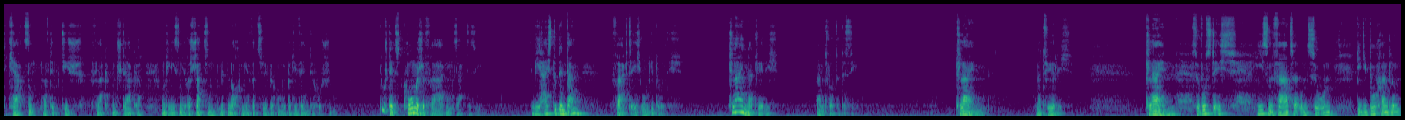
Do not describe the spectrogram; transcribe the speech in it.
Die Kerzen auf dem Tisch flackerten stärker und ließen ihre Schatten mit noch mehr Verzögerung über die Wände huschen. Du stellst komische Fragen, sagte sie. Wie heißt du denn dann? fragte ich ungeduldig. Klein natürlich, antwortete sie. Klein, natürlich. Klein, so wusste ich, hießen Vater und Sohn, die die Buchhandlung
